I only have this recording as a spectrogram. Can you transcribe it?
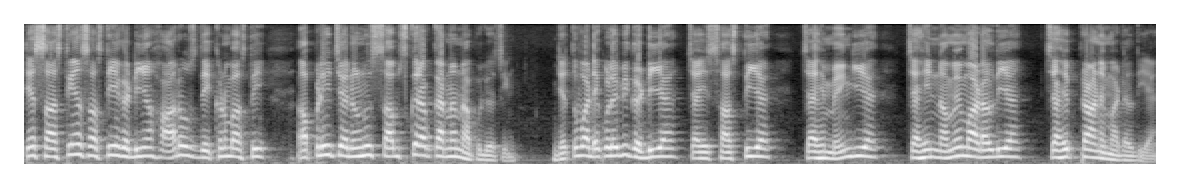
ਤੇ ਸਸਤੀਆਂ ਸਸਤੀਆਂ ਗੱਡੀਆਂ ਹਰ ਰੋਜ਼ ਦੇਖਣ ਵਾਸਤੇ ਆਪਣੇ ਚੈਨਲ ਨੂੰ ਸਬਸਕ੍ਰਾਈਬ ਕਰਨਾ ਨਾ ਭੁੱਲਿਓ ਜੀ। ਜੇ ਤੁਹਾਡੇ ਕੋਲੇ ਵੀ ਗੱਡੀ ਹੈ, ਚਾਹੇ ਸਸਤੀ ਹੈ, ਚਾਹੇ ਮਹਿੰਗੀ ਹੈ, ਚਾਹੇ ਨਵੇਂ ਮਾਡਲ ਦੀ ਹੈ, ਚਾਹੇ ਪੁਰਾਣੇ ਮਾਡਲ ਦੀ ਹੈ,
